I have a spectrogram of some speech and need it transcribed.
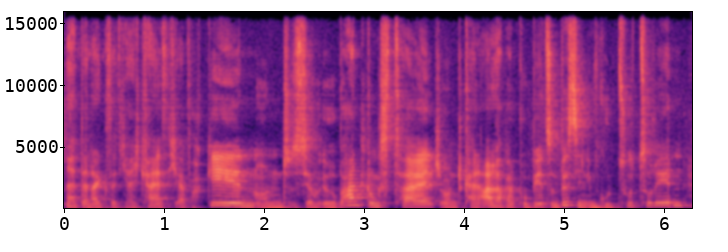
Dann hat dann halt gesagt, ja, ich kann jetzt nicht einfach gehen und es ist ja auch ihre Behandlungszeit und keine Ahnung, habe halt probiert, so ein bisschen ihm gut zuzureden.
